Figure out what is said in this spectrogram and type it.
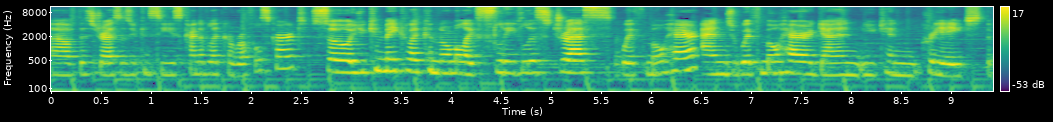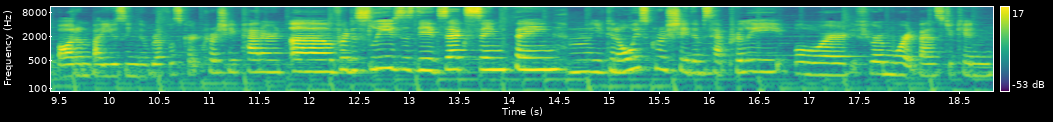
of this dress as you can see is kind of like a ruffle skirt. So you can make like a normal like sleeveless dress with mohair and with mohair again you can create the bottom by using the ruffle skirt crochet pattern. Um, for the sleeves is the exact same thing. Mm, you can always crochet them separately or if you're more advanced you can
